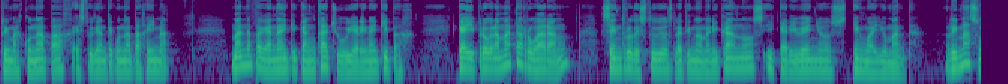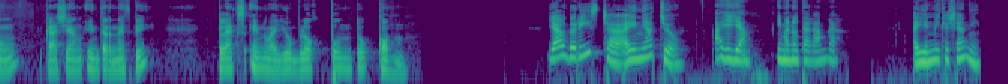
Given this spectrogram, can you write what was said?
rimaskunapaj estudiantekunapaj ima. Mana paganayki kanqachu uyarinaykipaj. Kay programata ruaran Centro de Estudios Latinoamericanos y Caribeños en Wayumanta. Rimasun kasyan internetpi claxnyublog.com. Yau Doris cha ayin yacho. Ayaya, imanuta gamga. Ayin mi kashani.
